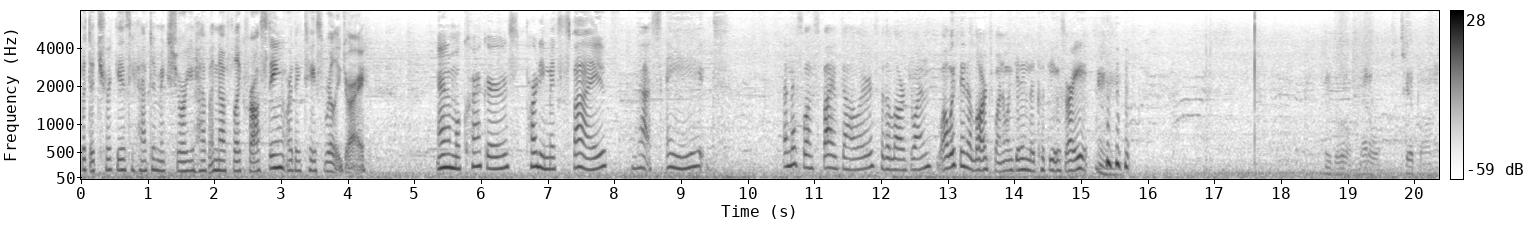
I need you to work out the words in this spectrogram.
But the trick is you have to make sure you have enough like frosting or they taste really dry. Animal crackers, party mix is five. That's eight. And this one's five dollars for the large one. Well we always need a large one when getting the cookies, right? Mm. Need a little metal tip on it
